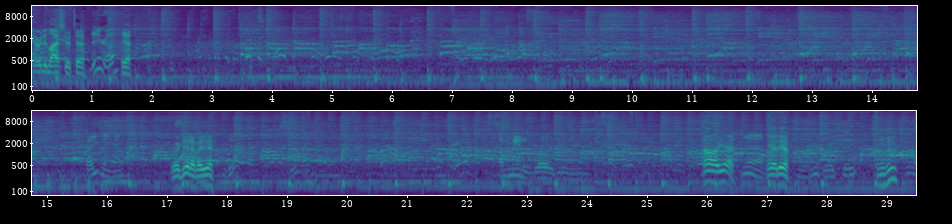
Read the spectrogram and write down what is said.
Yeah, we did last year too. Did you really? Yeah. How you been, man? Real good. How about you? Yeah. I'm Amanda's brother. if you didn't know. Oh yeah. Yeah. Yeah, I do. Yeah, he went to Wright State. Mm-hmm.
